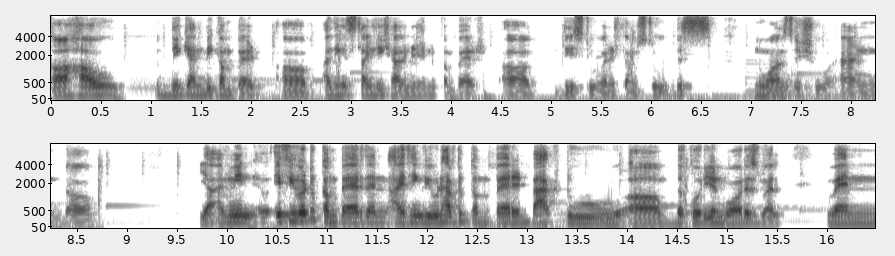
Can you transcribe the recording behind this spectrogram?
uh, how they can be compared. Uh, I think it's slightly challenging to compare uh, these two when it comes to this nuanced issue. And uh, yeah, I mean, if we were to compare, then I think we would have to compare it back to uh, the Korean War as well, when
